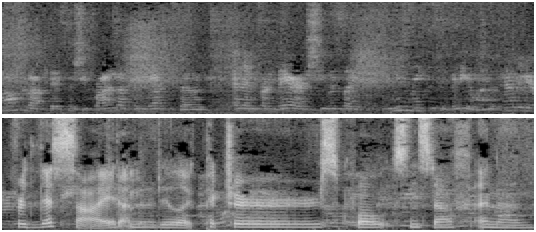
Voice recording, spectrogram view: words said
talk about this. And she brought it up in the episode. And then from there, she was like, you need to make this a video. You have to get rid of For this side, I'm gonna do like pictures, quotes, and stuff, and then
